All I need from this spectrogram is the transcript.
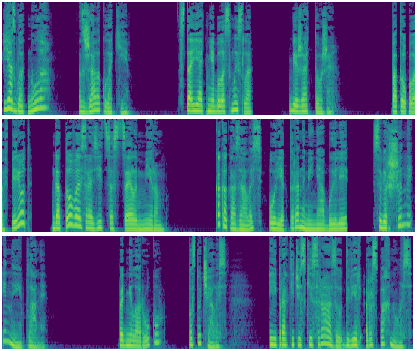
Я сглотнула, сжала кулаки. Стоять не было смысла, бежать тоже. Потопала вперед, готовая сразиться с целым миром. Как оказалось, у ректора на меня были совершенно иные планы. Подняла руку, постучалась. И практически сразу дверь распахнулась.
